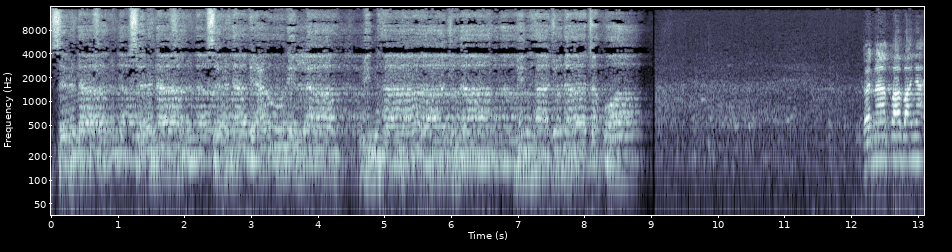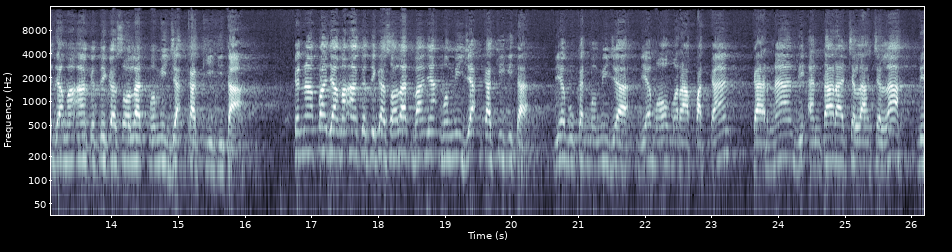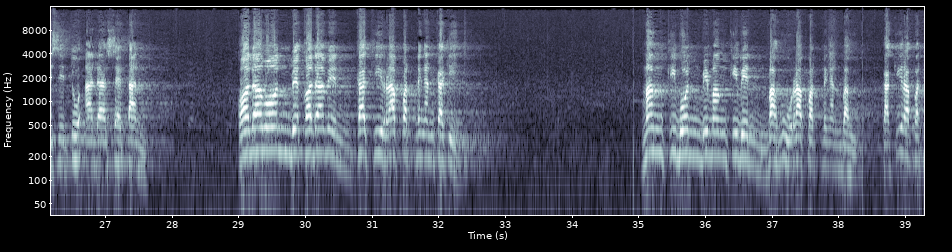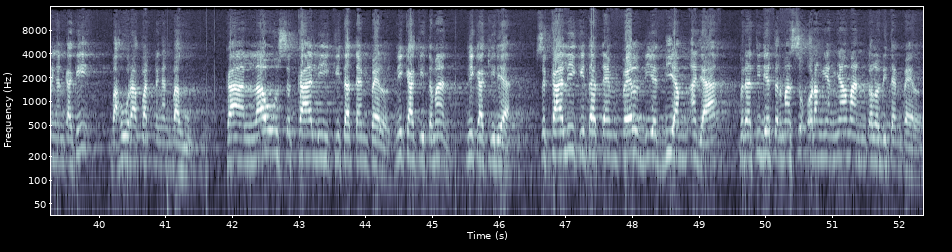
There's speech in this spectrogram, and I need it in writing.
سرنا سرنا سرنا بعون الله منهاجنا منهاجنا تقوى Kenapa banyak jamaah ketika sholat memijak kaki kita? Kenapa jamaah ketika sholat banyak memijak kaki kita? Dia bukan memijak, dia mau merapatkan karena di antara celah-celah di situ ada setan. Qadamun biqadamin, kaki rapat dengan kaki. Mangkibun bimangkibin, bahu rapat dengan bahu. Kaki rapat dengan kaki, bahu rapat dengan bahu. Kalau sekali kita tempel, ini kaki teman, ini kaki dia. Sekali kita tempel, dia diam aja, berarti dia termasuk orang yang nyaman kalau ditempel.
